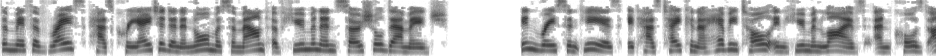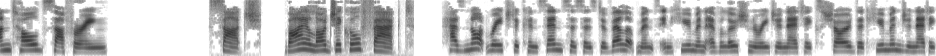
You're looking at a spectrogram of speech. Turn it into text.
The myth of race has created an enormous amount of human and social damage. In recent years, it has taken a heavy toll in human lives, and caused untold suffering. Such biological fact has not reached a consensus as developments in human evolutionary genetics showed that human genetic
